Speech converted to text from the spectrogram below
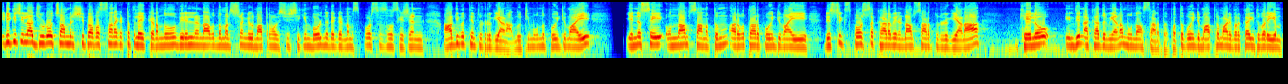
ഇടുക്കി ജില്ലാ ജൂഡോ ചാമ്പ്യൻഷിപ്പ് അവസാന ഘട്ടത്തിലേക്ക് കടന്നു. വിരലിലുണ്ടാവുന്ന മത്സരങ്ങൾ മാത്രം അവശേഷിക്കുമ്പോൾ നെടുങ്കണ്ടം സ്പോർട്സ് അസോസിയേഷൻ ആധിപത്യം തുടരുകയാണ്. നൂറ്റിമൂന്ന് പോയിന്റുമായി എൻ എസ് ഐ ഒന്നാം സ്ഥാനത്തും അറുപത്തി പോയിന്റുമായി ഡിസ്ട്രിക്ട് സ്പോർട്സ് അക്കാദമി രണ്ടാം സ്ഥാനത്ത് തുടരുകയാണ്. ഖേലോ ഇന്ത്യൻ അക്കാദമിയാണ് മൂന്നാം സ്ഥാനത്ത്. പത്ത് പോയിന്റ് മാത്രമാണ് ഇവർക്ക് ഇതുവരെയും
